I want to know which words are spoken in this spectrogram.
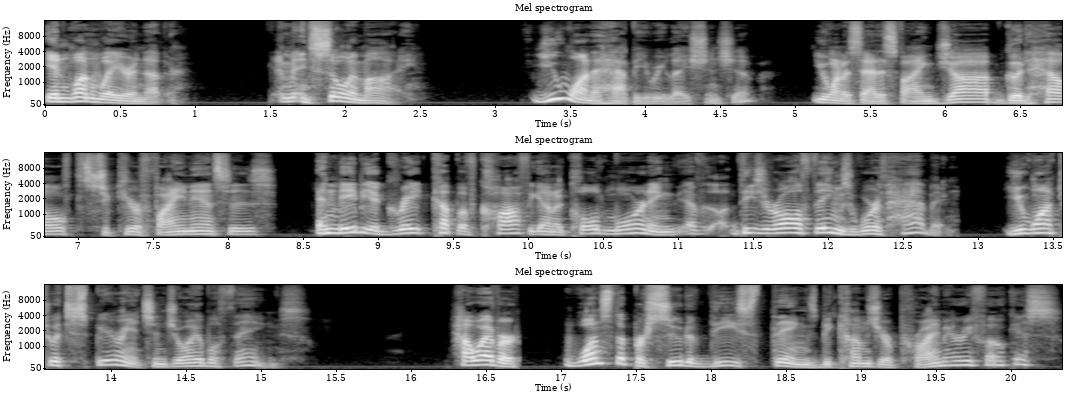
in one way or another. I mean, so am I. You want a happy relationship. You want a satisfying job, good health, secure finances, and maybe a great cup of coffee on a cold morning. These are all things worth having. You want to experience enjoyable things. However, once the pursuit of these things becomes your primary focus,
